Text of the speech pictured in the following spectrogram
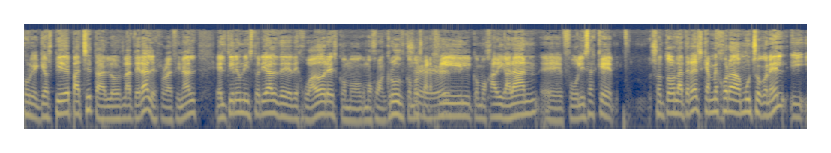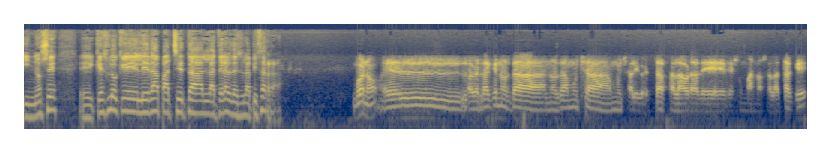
Porque ¿qué os pide Pacheta? Los laterales, porque al final él tiene un historial de, de jugadores como, como Juan Cruz, como Sí. Oscar Gil, como Javi Galán, eh, futbolistas que son todos laterales que han mejorado mucho con él y, y no sé eh, qué es lo que le da Pacheta al lateral desde la pizarra. Bueno, él la verdad que nos da nos da mucha mucha libertad a la hora de, de sumarnos al ataque.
